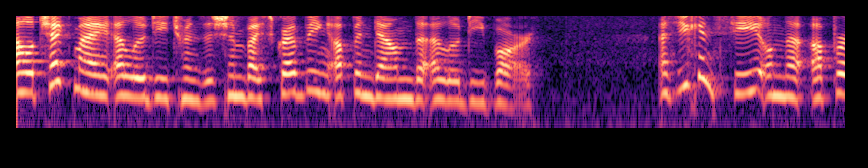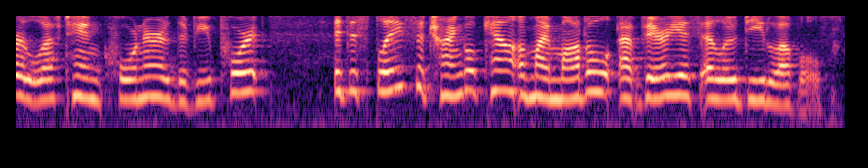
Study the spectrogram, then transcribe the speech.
I'll check my LOD transition by scrubbing up and down the LOD bar. As you can see on the upper left-hand corner of the viewport, it displays the triangle count of my model at various LOD levels.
